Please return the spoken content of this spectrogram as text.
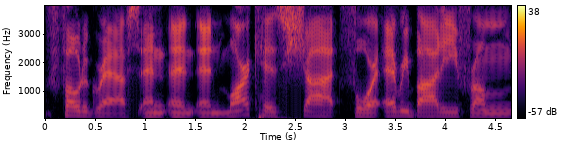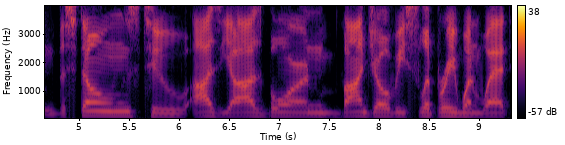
photographs, and, and, and Mark has shot for everybody from the Stones to Ozzy Osbourne, Bon Jovi, Slippery When Wet.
